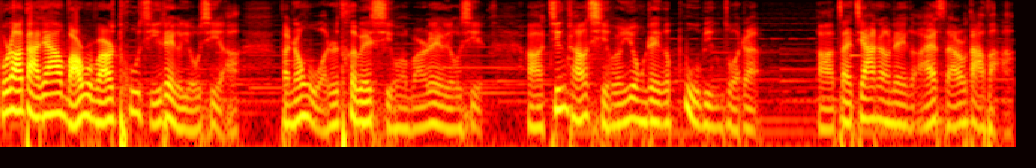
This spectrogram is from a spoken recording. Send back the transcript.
不知道大家玩不玩突袭这个游戏啊？反正我是特别喜欢玩这个游戏啊，经常喜欢用这个步兵作战啊，再加上这个 SL 大法，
